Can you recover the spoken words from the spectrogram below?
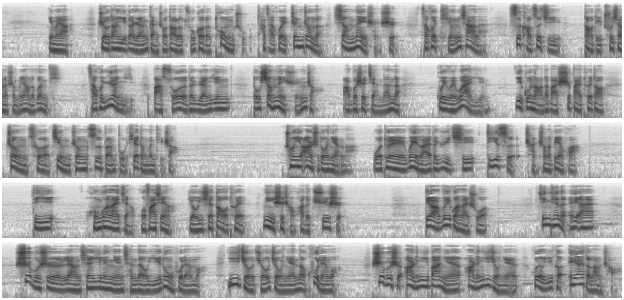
因为啊，只有当一个人感受到了足够的痛楚，他才会真正的向内审视，才会停下来思考自己到底出现了什么样的问题，才会愿意把所有的原因。都向内寻找，而不是简单的归为外因，一股脑的把失败推到政策、竞争、资本、补贴等问题上。创业二十多年了，我对未来的预期第一次产生了变化。第一，宏观来讲，我发现啊有一些倒退、逆市场化的趋势。第二，微观来说，今天的 AI 是不是两千一零年前的移动互联网，一九九九年的互联网？是不是二零一八年、二零一九年会有一个 AI 的浪潮？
